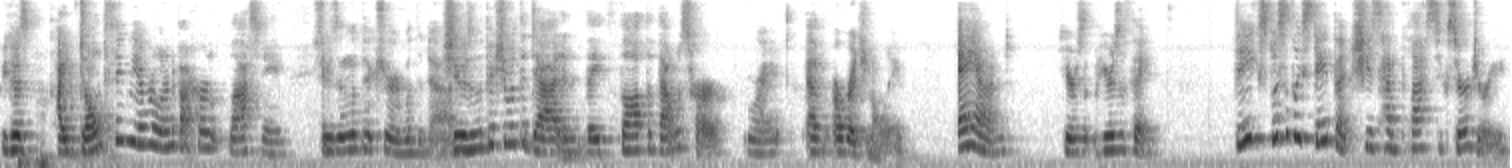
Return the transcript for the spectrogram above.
because I don't think we ever learned about her last name. She was in the picture with the dad. She was in the picture with the dad, and they thought that that was her. right. originally. And here's here's the thing. They explicitly state that she's had plastic surgery.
